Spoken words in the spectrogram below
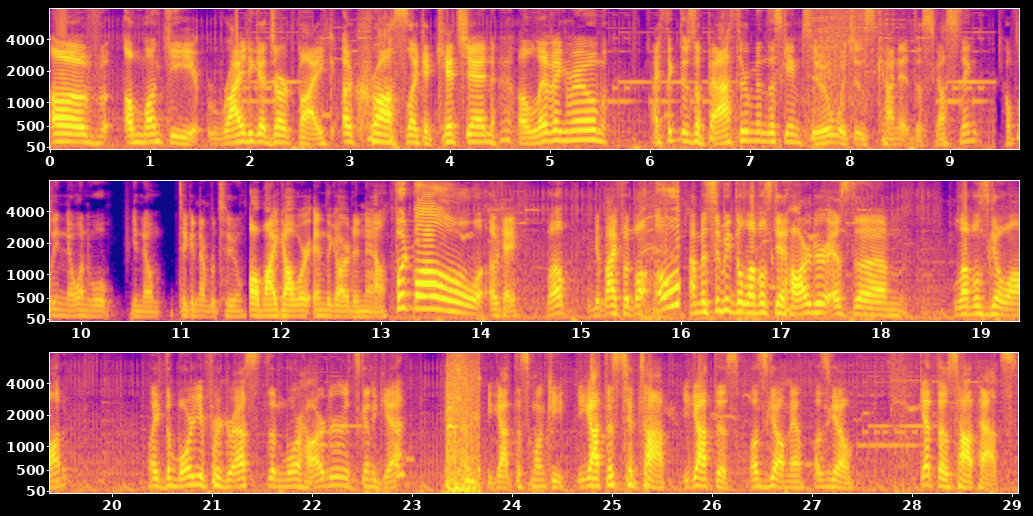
of a monkey riding a dirt bike across like a kitchen, a living room? I think there's a bathroom in this game too, which is kind of disgusting. Hopefully no one will, you know, take a number two. Oh my god, we're in the garden now. Football! Okay, well, goodbye football. Oh! I'm assuming the levels get harder as the um, levels go on. Like, the more you progress, the more harder it's gonna get. You got this, monkey. You got this, Tip Top. You got this. Let's go, man. Let's go. Get those top hats.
